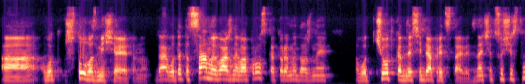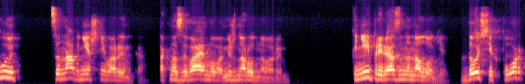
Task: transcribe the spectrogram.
А, вот что возмещает оно? Да, вот это самый важный вопрос, который мы должны вот четко для себя представить. Значит, существует цена внешнего рынка, так называемого международного рынка. К ней привязаны налоги. До сих пор,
